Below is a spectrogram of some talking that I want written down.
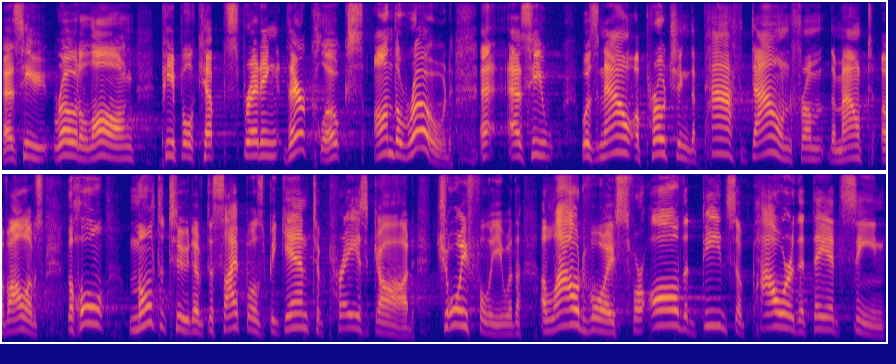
As he rode along, people kept spreading their cloaks on the road. As he was now approaching the path down from the Mount of Olives, the whole multitude of disciples began to praise God joyfully with a, loud voice for all the deeds of power that they had seen,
